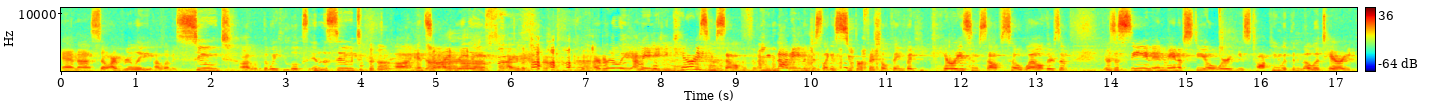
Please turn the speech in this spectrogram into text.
And uh, so I really, I love his suit. I love the way he looks in the suit. Uh, and so I really, I, I really, I mean, he carries himself. I mean, not even just like a superficial thing, but he carries himself so well. There's a, there's a scene in Man of Steel where he's talking with the military.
